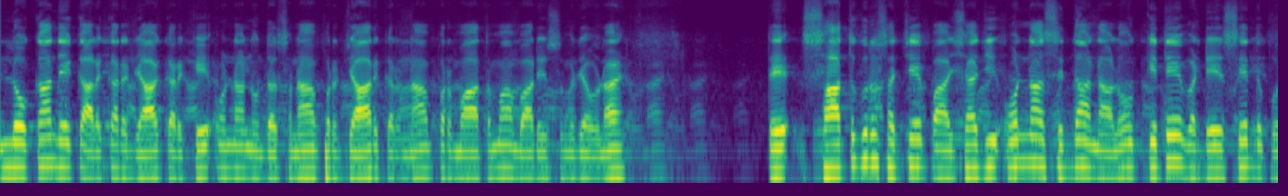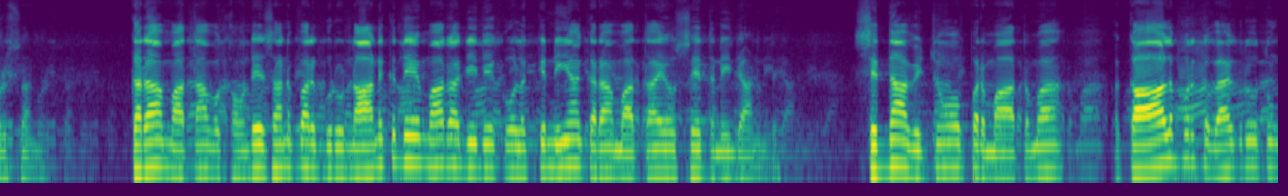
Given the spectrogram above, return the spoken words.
ਲੋਕਾਂ ਦੇ ਘਰ ਘਰ ਜਾ ਕਰਕੇ ਉਹਨਾਂ ਨੂੰ ਦੱਸਣਾ, ਪ੍ਰਚਾਰ ਕਰਨਾ, ਪਰਮਾਤਮਾ ਬਾਰੇ ਸਮਝਾਉਣਾ ਹੈ। ਤੇ ਸਤਿਗੁਰੂ ਸੱਚੇ ਪਾਤਸ਼ਾਹ ਜੀ ਉਹਨਾਂ ਸਿੱਧਾਂ ਨਾਲੋਂ ਕਿਤੇ ਵੱਡੇ ਸਿੱਧ ਪੁਰਸ਼ ਹਨ। ਕਰਾਮਾਤਾਂ ਵਿਖਾਉਂਦੇ ਸਨ, ਪਰ ਗੁਰੂ ਨਾਨਕ ਦੇਵ ਮਹਾਰਾਜ ਜੀ ਦੇ ਕੋਲ ਕਿੰਨੀਆਂ ਕਰਾਮਾਤਾਂ ਹੈ ਉਹ ਸਿੱਧ ਨਹੀਂ ਜਾਣਦੇ। ਸਿੱਧਾਂ ਵਿੱਚੋਂ ਪਰਮਾਤਮਾ, ਅਕਾਲ ਪੁਰਖ ਵਾਹਿਗੁਰੂ ਤੂੰ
